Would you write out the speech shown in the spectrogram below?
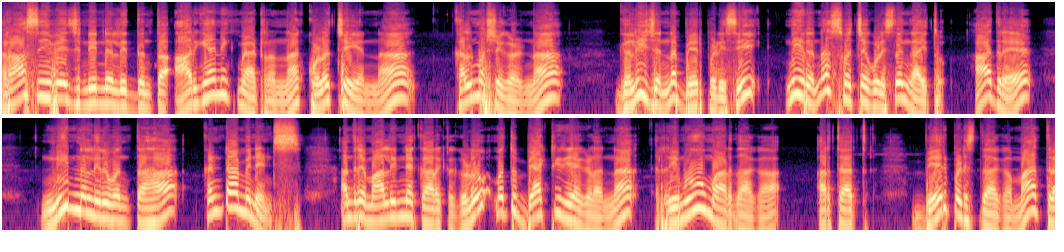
ರಾ ಸೀವೇಜ್ ನೀರಿನಲ್ಲಿದ್ದಂಥ ಆರ್ಗ್ಯಾನಿಕ್ ಮ್ಯಾಟ್ರನ್ನು, ಕೊಳಚೆಯನ್ನು, ಕಲ್ಮಶಗಳನ್ನ, ಗಲೀಜನ್ನು ಬೇರ್ಪಡಿಸಿ ನೀರನ್ನು ಸ್ವಚ್ಛಗೊಳಿಸಿದಂಗಾಯಿತು. ಆದರೆ ನೀರಿನಲ್ಲಿರುವಂತಹ ಕಂಟಾಮಿನೆಂಟ್ಸ್ ಅಂದರೆ ಮಾಲಿನ್ಯಕಾರಕಗಳು ಮತ್ತು ಬ್ಯಾಕ್ಟೀರಿಯಾಗಳನ್ನು ರಿಮೂವ್ ಮಾಡಿದಾಗ, ಅರ್ಥಾತ್ ಬೇರ್ಪಡಿಸಿದಾಗ ಮಾತ್ರ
